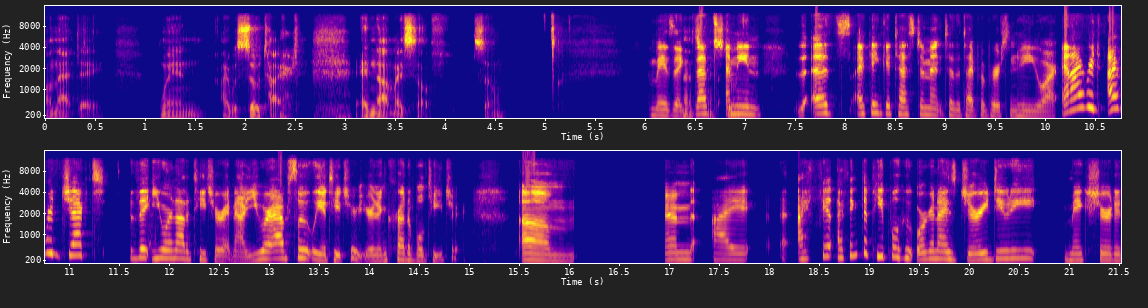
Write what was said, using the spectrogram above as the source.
on that day when i was so tired and not myself. So amazing. that's, that's i mean that's i think a testament to the type of person who you are. And i re- i reject that you are not a teacher right now. You are absolutely a teacher. You're an incredible teacher. Um and i I feel I think the people who organize jury duty make sure to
